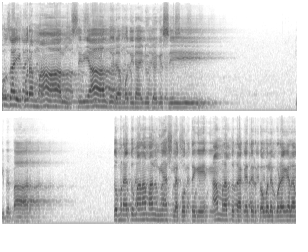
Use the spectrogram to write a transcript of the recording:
বোঝাই করা মাল, সিরিয়াল দইরা মদিনায় ঢুকে গেছি। কি ব্যাপার? তোমরা এত মালামাল নিয়ে আসলা থেকে আমরা তো ডাকাতের কবলে পড়ে গেলাম।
